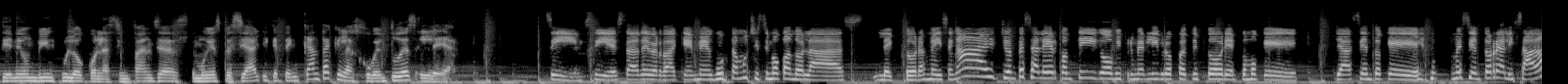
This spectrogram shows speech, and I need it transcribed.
tiene un vínculo con las infancias muy especial y que te encanta que las juventudes lean. Sí, sí, está de verdad que me gusta muchísimo cuando las lectoras me dicen, ay, yo empecé a leer contigo, mi primer libro fue tu historia, es como que ya siento que me siento realizada.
